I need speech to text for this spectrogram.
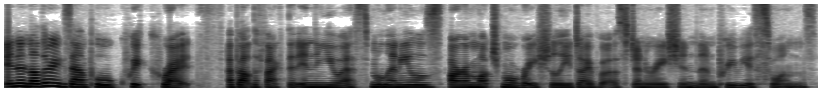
In another example, Quick writes about the fact that in the US, millennials are a much more racially diverse generation than previous ones.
